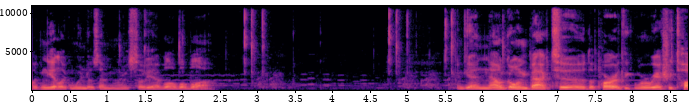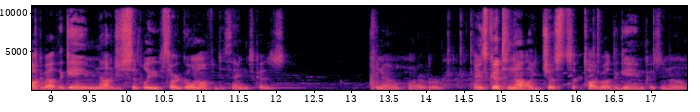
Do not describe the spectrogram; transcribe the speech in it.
I can get like Windows emulators, so yeah, blah blah blah. Again, now going back to the part of the, where we actually talk about the game, not just simply start going off into things, because, you know, whatever. And it's good to not like just talk about the game, because, you know,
